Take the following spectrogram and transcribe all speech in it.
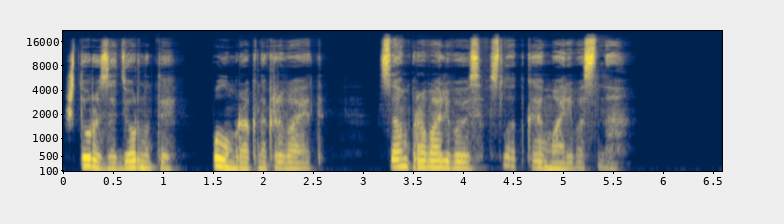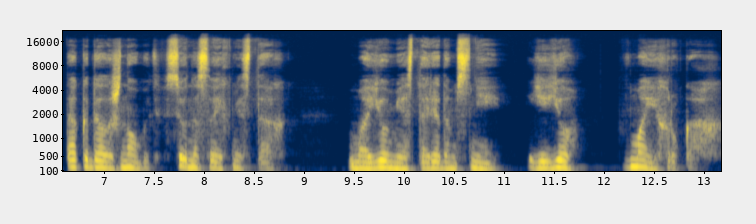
Шторы задернуты, полумрак накрывает. Сам проваливаюсь в сладкое марево сна. Так и должно быть, все на своих местах. Мое место рядом с ней, ее в моих руках.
